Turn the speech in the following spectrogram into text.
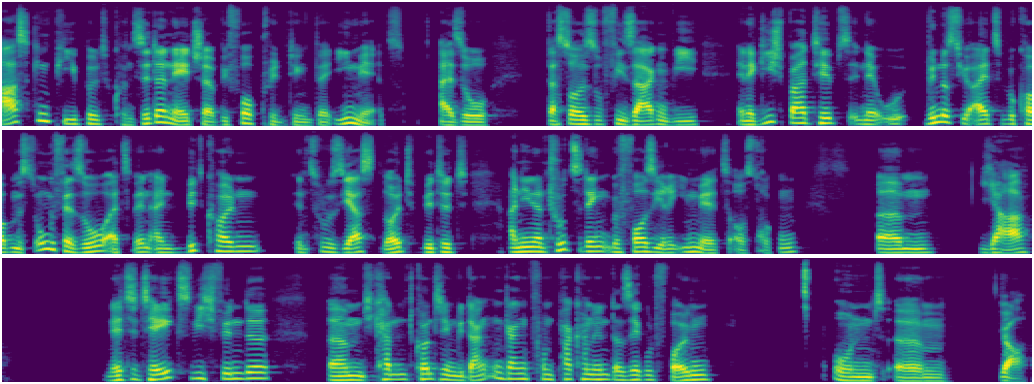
asking people to consider nature before printing their emails. Also das soll so viel sagen wie Energiespartipps in der Windows UI zu bekommen, ist ungefähr so, als wenn ein Bitcoin-Enthusiast Leute bittet, an die Natur zu denken, bevor sie ihre E-Mails ausdrucken. Ähm, ja, nette Takes, wie ich finde. Ähm, ich kann, konnte dem Gedankengang von Packanen da sehr gut folgen. Und ähm, ja,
